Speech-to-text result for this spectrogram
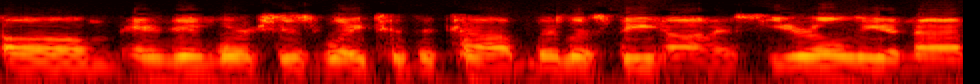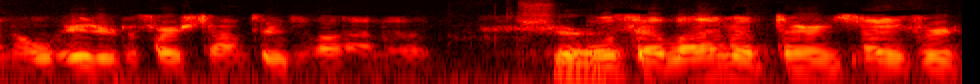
um, and then works his way to the top. But let's be honest, you're only a nine hole hitter the first time through the lineup. Sure. Once that lineup turns over,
